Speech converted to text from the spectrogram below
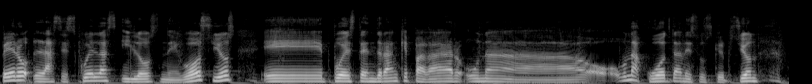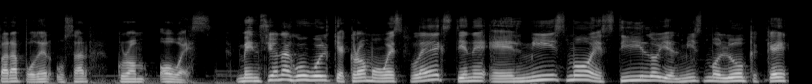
pero las escuelas y los negocios eh, pues tendrán que pagar una, una cuota de suscripción para poder usar Chrome OS. Menciona Google que Chrome OS Flex tiene el mismo estilo y el mismo look que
